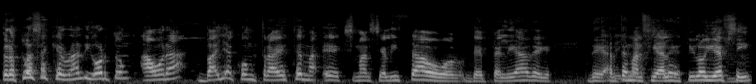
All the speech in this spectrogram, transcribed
Pero tú haces que Randy Orton ahora vaya contra este ex marcialista o de pelea de, de artes marciales estilo UFC,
